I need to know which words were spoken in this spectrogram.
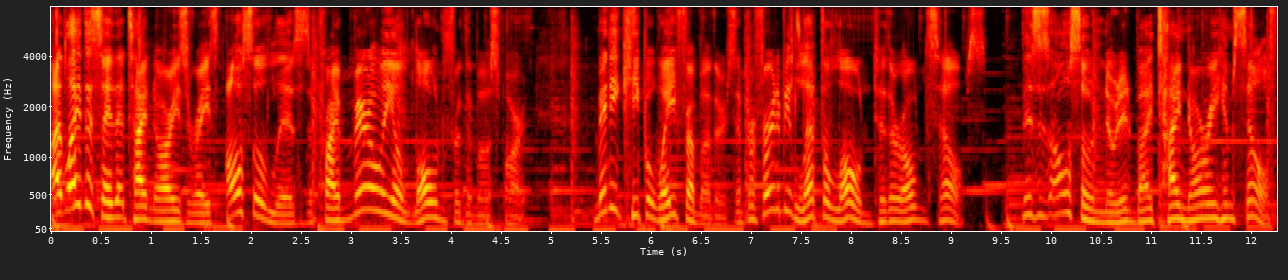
I'd like to say that Tighnari's race also lives as a primarily alone for the most part. Many keep away from others and prefer to be left alone to their own selves. This is also noted by Tighnari himself,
